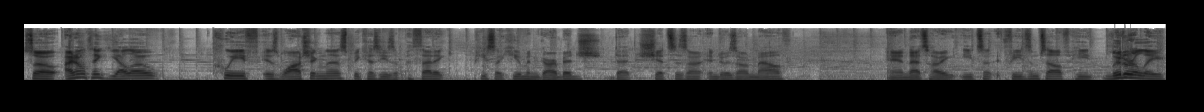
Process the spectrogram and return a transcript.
So I don't think Yellow Queef is watching this because he's a pathetic piece of human garbage that shits his own, into his own mouth, and that's how he eats feeds himself. He literally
